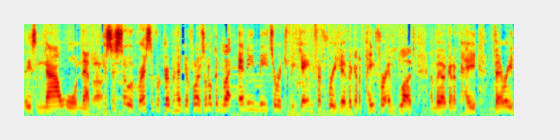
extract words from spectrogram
It's now or never. This is so aggressive for Copenhagen Flames. They're not going to let any meterage be gained for free here. They're going to pay for it in blood, and they are going to pay very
